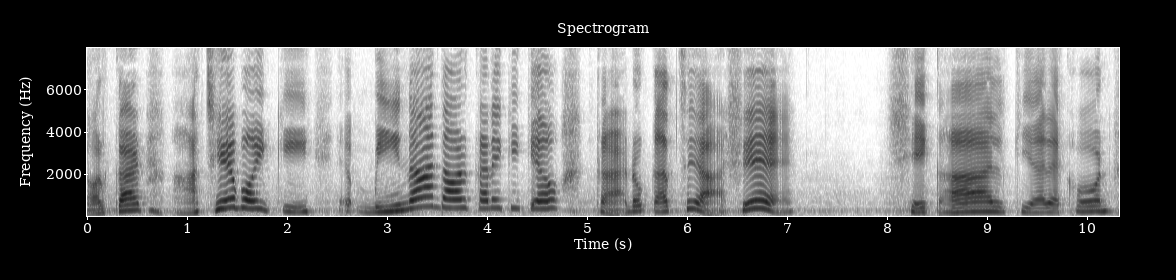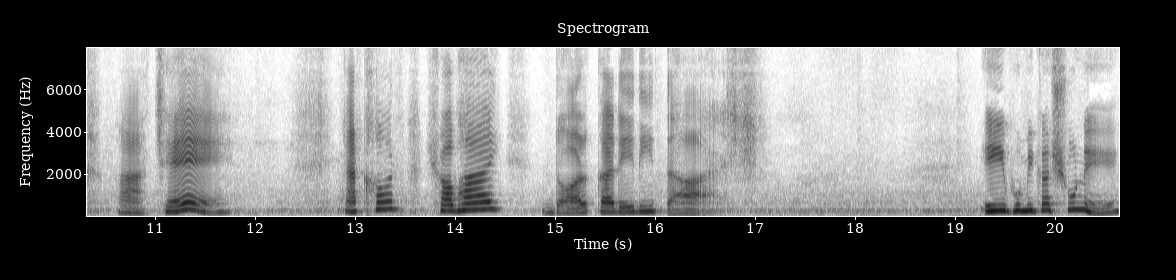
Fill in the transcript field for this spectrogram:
দরকার আছে বই কি? বিনা দরকারে কি কেউ কারও কাছে আসে? সে কাল কি আর এখন আছে? এখন সবাই দরকারেরই দাস। এই ভূমিকা শুনে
